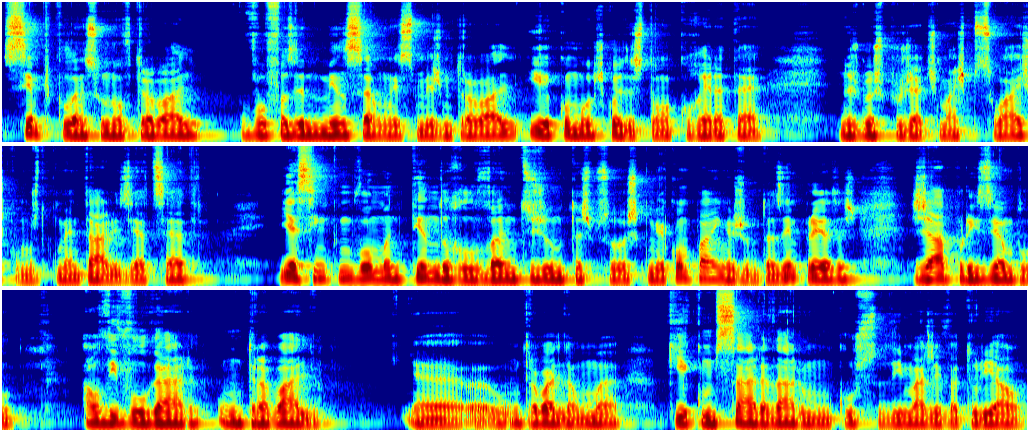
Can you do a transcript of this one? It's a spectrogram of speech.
sempre que lanço um novo trabalho, vou fazendo menção a esse mesmo trabalho e a como as coisas estão a correr até nos meus projetos mais pessoais, como os documentários e etc. E é assim que me vou mantendo relevante junto das pessoas que me acompanham, junto das empresas. Já, por exemplo, ao divulgar um trabalho, uh, um trabalho não, uma, que ia começar a dar-me um curso de imagem vetorial,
